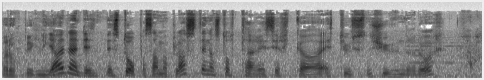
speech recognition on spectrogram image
barokkbygningen? Ja, den, den, står på samme plass. Den har stått her i ca. 1700 år. Ja.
